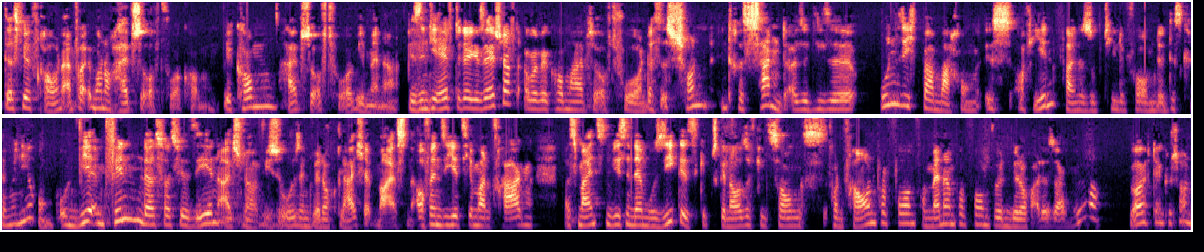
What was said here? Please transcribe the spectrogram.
dass wir Frauen einfach immer noch halb so oft vorkommen. Wir kommen halb so oft vor wie Männer. Wir sind die Hälfte der Gesellschaft, aber wir kommen halb so oft vor. Und das ist schon interessant. Also diese Unsichtbarmachung ist auf jeden Fall eine subtile Form der Diskriminierung. Und wir empfinden das, was wir sehen, als, na, wieso sind wir doch Gleichheitsmeisten? Auch wenn Sie jetzt jemanden fragen, was meinst du, wie es in der Musik ist? Gibt es genauso viele Songs von Frauen performt, von Männern performt? Würden wir doch alle sagen, ja, ja, ich denke schon.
